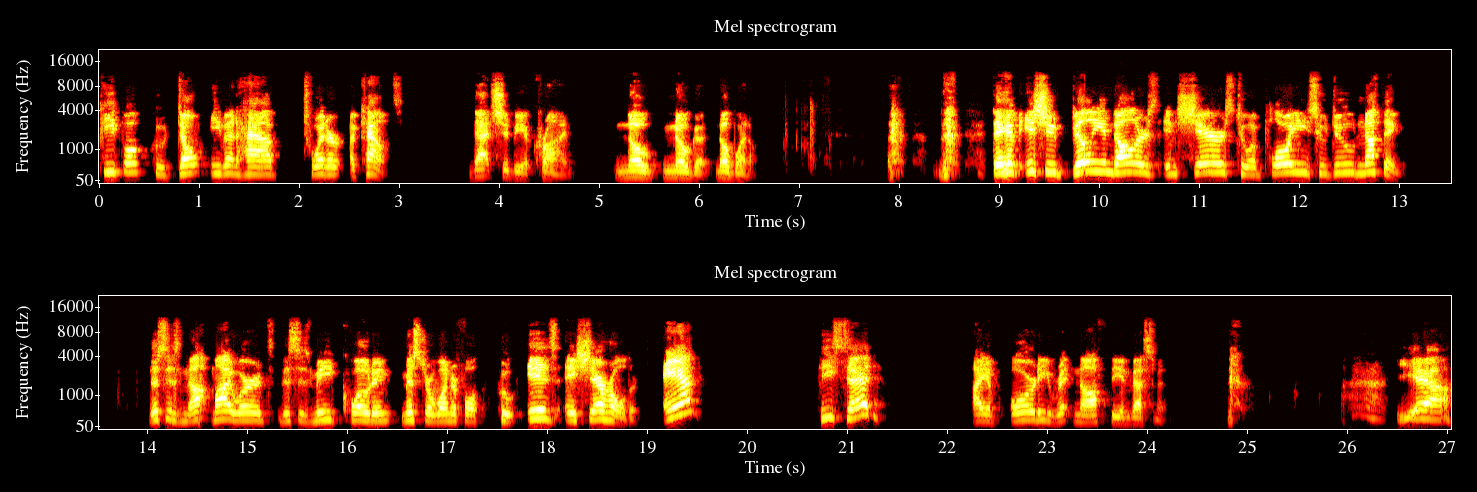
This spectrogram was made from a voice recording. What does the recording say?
people who don't even have Twitter accounts. That should be a crime. No, no good. No bueno. they have issued billion dollars in shares to employees who do nothing. This is not my words. This is me quoting Mr. Wonderful, who is a shareholder. And he said, I have already written off the investment. yeah,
